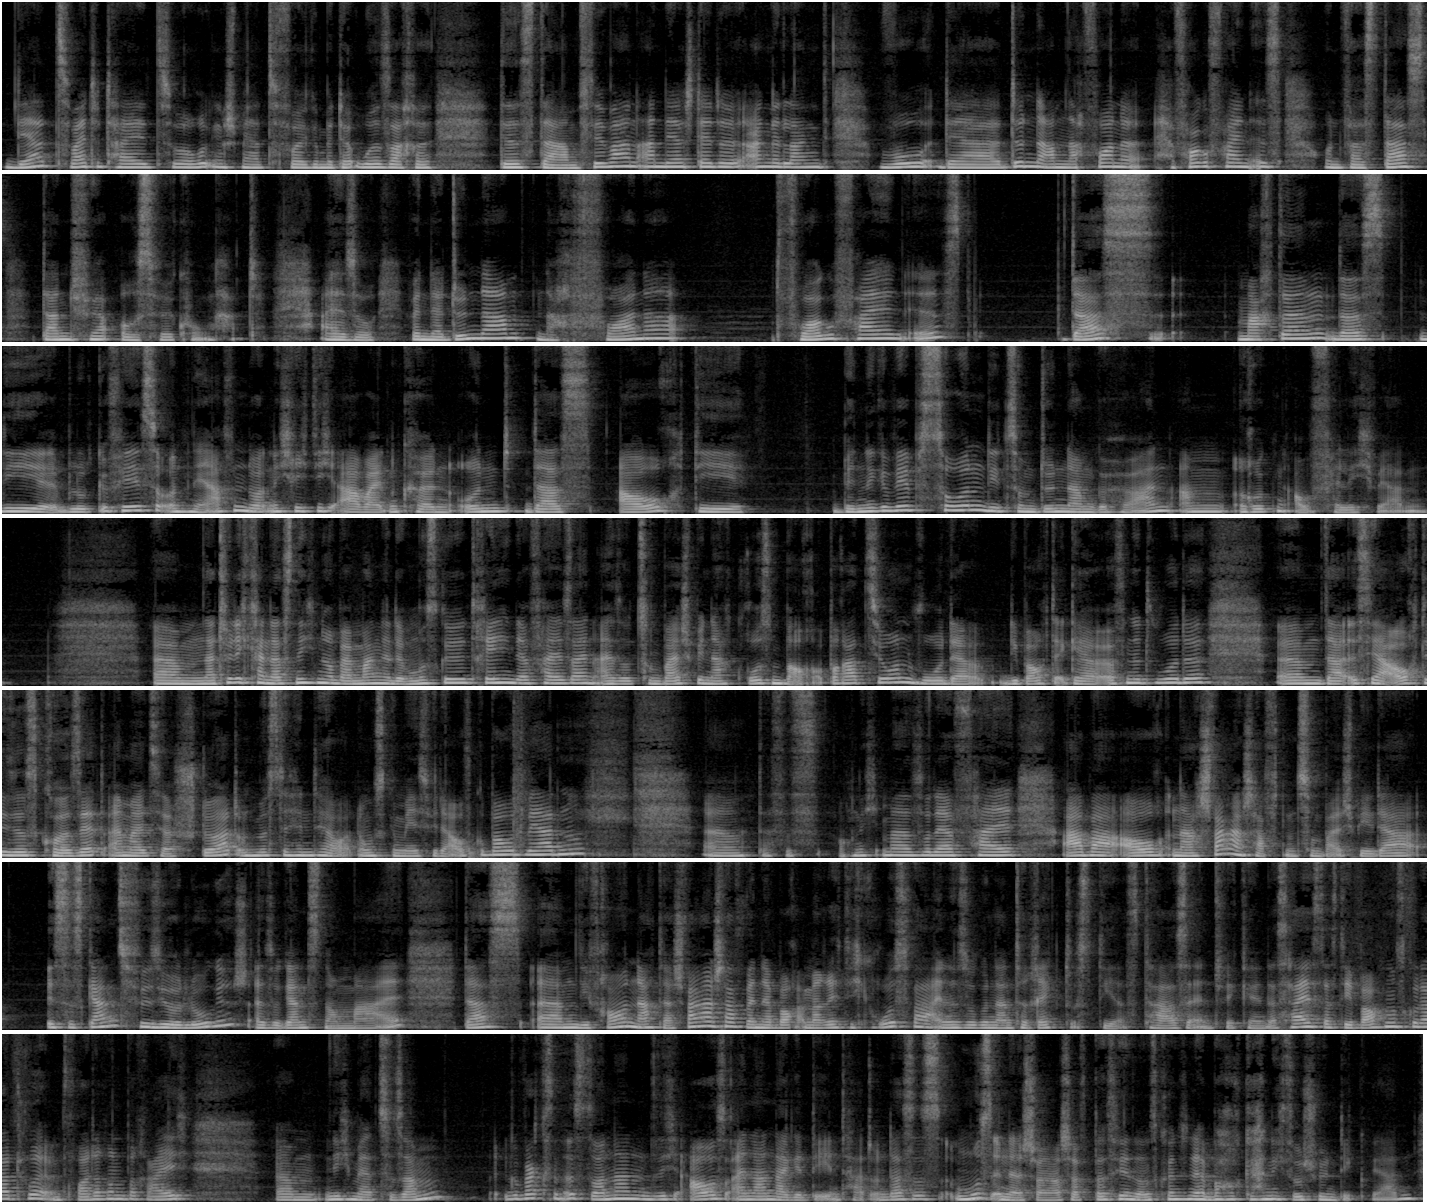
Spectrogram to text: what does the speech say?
der zweite Teil zur Rückenschmerzfolge mit der Ursache des Darms. Wir waren an der Stelle angelangt, wo der Dünndarm nach vorne hervorgefallen ist und was das dann für Auswirkungen hat. Also, wenn der Dünndarm nach vorne vorgefallen ist, das macht dann, dass die Blutgefäße und Nerven dort nicht richtig arbeiten können und dass auch die Bindegewebszonen, die zum Dünndarm gehören, am Rücken auffällig werden. Ähm, natürlich kann das nicht nur bei mangelndem Muskeltraining der Fall sein, also zum Beispiel nach großen Bauchoperationen, wo der, die Bauchdecke eröffnet wurde. Ähm, da ist ja auch dieses Korsett einmal zerstört und müsste hinterher ordnungsgemäß wieder aufgebaut werden. Äh, das ist auch nicht immer so der Fall. Aber auch nach Schwangerschaften zum Beispiel, da ist es ganz physiologisch, also ganz normal, dass ähm, die Frauen nach der Schwangerschaft, wenn der Bauch einmal richtig groß war, eine sogenannte Rektusdiastase entwickeln. Das heißt, dass die Bauchmuskulatur im vorderen Bereich ähm, nicht mehr zusammengewachsen ist, sondern sich auseinander gedehnt hat. Und das ist, muss in der Schwangerschaft passieren, sonst könnte der Bauch gar nicht so schön dick werden.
